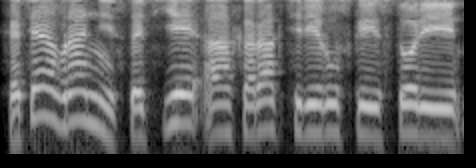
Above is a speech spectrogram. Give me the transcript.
Хотя в ранней статье о характере русской истории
